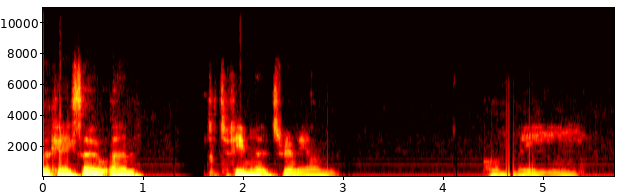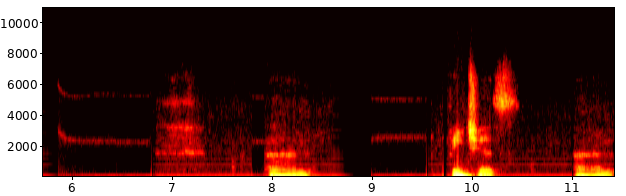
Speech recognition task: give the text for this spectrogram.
Okay, so um, just a few notes really on on the um, features. Um,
